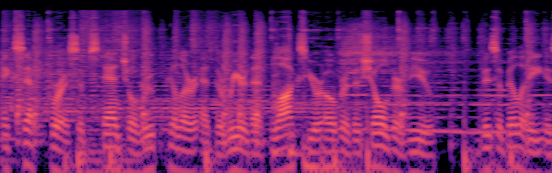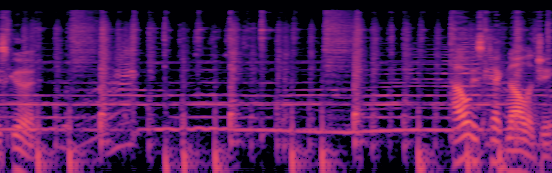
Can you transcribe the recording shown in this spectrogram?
Except for a substantial roof pillar at the rear that blocks your over-the-shoulder view, visibility is good. How is technology?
